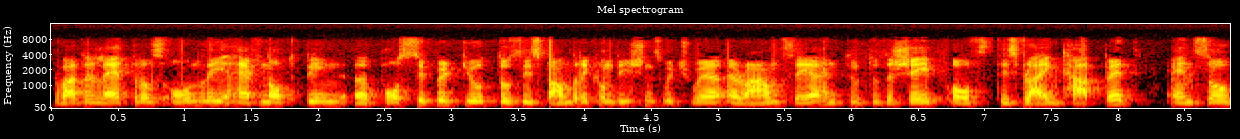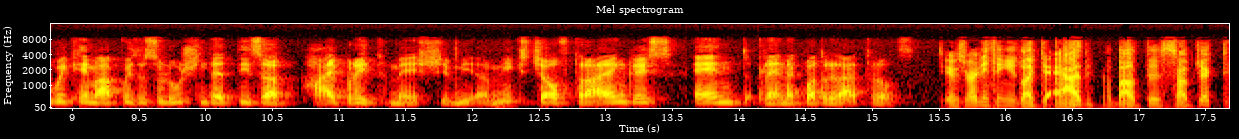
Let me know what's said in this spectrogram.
quadrilaterals only have not been uh, possible due to these boundary conditions which were around there and due to the shape of this flying carpet. And so we came up with a solution that is a hybrid mesh, a mixture of triangles and planar quadrilaterals. Is there anything you'd like to add about this subject?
